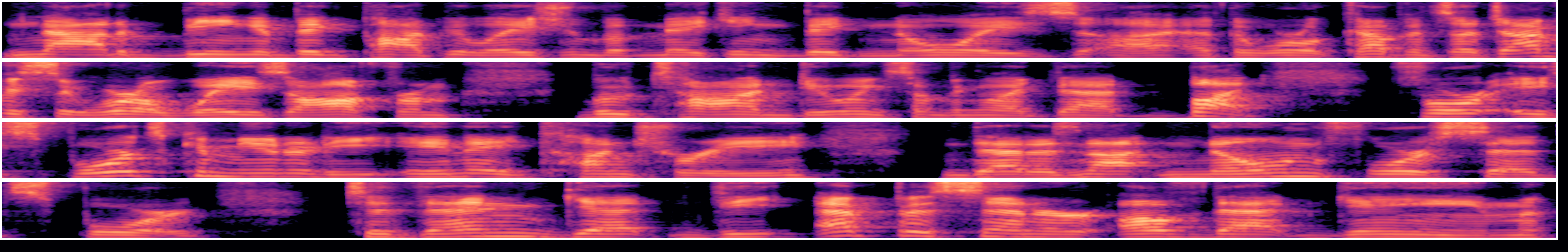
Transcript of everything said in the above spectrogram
not being a big population, but making big noise uh, at the World Cup and such. Obviously, we're a ways off from Bhutan doing something like that. But for a sports community in a country that is not known for said sport, to then get the epicenter of that game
